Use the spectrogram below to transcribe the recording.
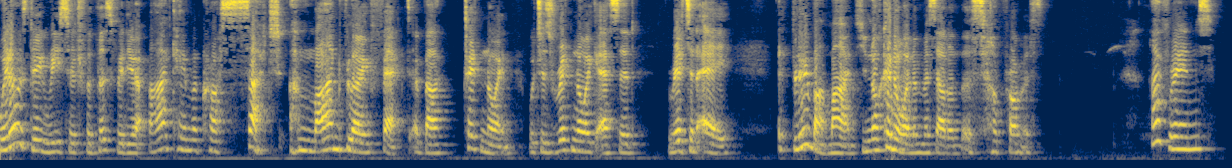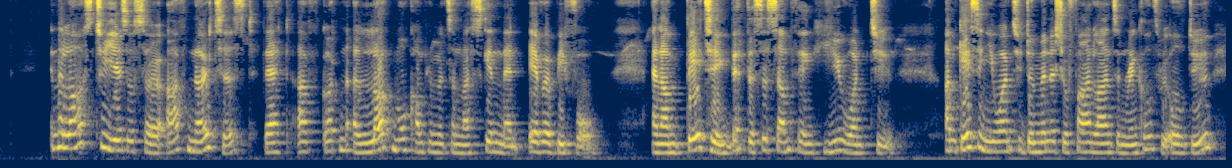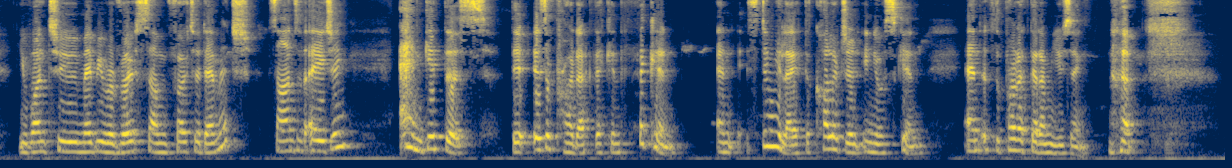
When I was doing research for this video, I came across such a mind-blowing fact about tretinoin, which is retinoic acid, retin A. It blew my mind. You're not going to want to miss out on this, I promise. Hi friends. In the last two years or so, I've noticed that I've gotten a lot more compliments on my skin than ever before. And I'm betting that this is something you want to. I'm guessing you want to diminish your fine lines and wrinkles. We all do. You want to maybe reverse some photo damage, signs of aging. And get this, there is a product that can thicken and stimulate the collagen in your skin. And it's the product that I'm using.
